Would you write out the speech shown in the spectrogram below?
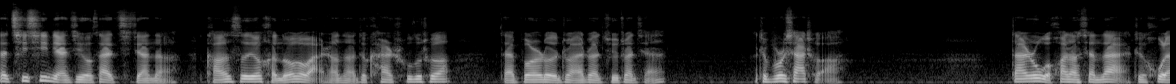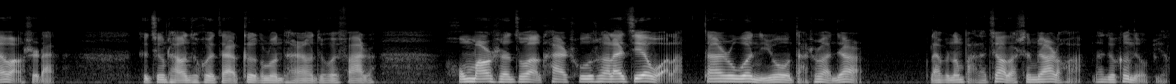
在七七年季后赛期间呢，考恩斯有很多个晚上呢，就开着出租车，在波士顿转来转去赚钱，这不是瞎扯啊。但是如果换到现在这个互联网时代，就经常就会在各个论坛上就会发着。红毛神昨晚开着出租车来接我了。当然，如果你用打车软件来不能把他叫到身边的话，那就更牛逼了。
